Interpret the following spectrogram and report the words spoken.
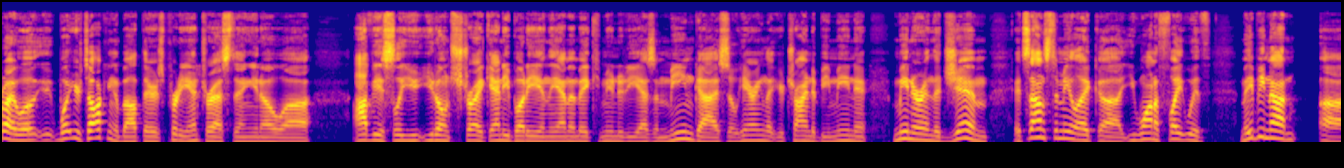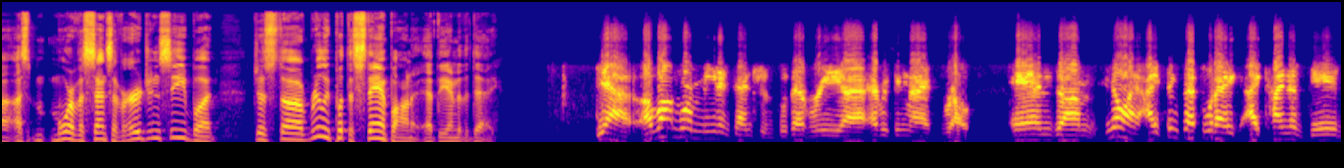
Right. Well, what you're talking about there is pretty interesting. You know, uh, obviously you, you don't strike anybody in the MMA community as a mean guy. So hearing that you're trying to be meaner meaner in the gym, it sounds to me like uh, you want to fight with maybe not uh, a, more of a sense of urgency, but just uh, really put the stamp on it at the end of the day. Yeah, a lot more mean intentions with every uh, everything that I throw, and um, know I, I think that's what I, I kind of did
